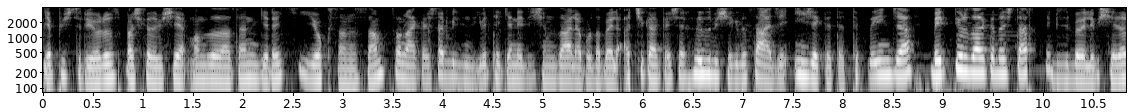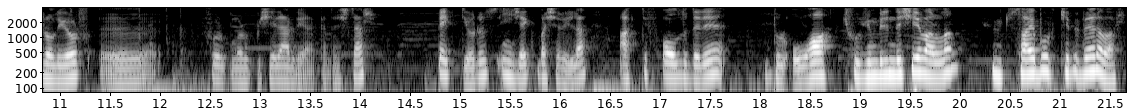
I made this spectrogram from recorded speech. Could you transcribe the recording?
Yapıştırıyoruz. Başka da bir şey yapmamıza zaten gerek yok sanırsam. Sonra arkadaşlar bildiğiniz gibi Tekken Edition'ımız hala burada böyle açık arkadaşlar. Hızlı bir şekilde sadece Injected'e tıklayınca bekliyoruz arkadaşlar. Ve bizi böyle bir şeyler oluyor. Ee, furk moruk bir şeyler diyor arkadaşlar. Bekliyoruz. Inject başarıyla aktif oldu dedi. Dur oha çocuğun birinde şey var lan. Huge Cyborg Capybara var.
